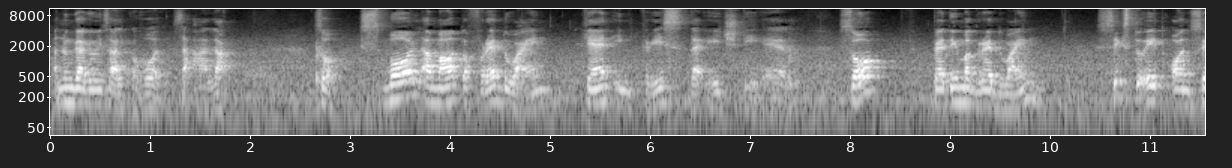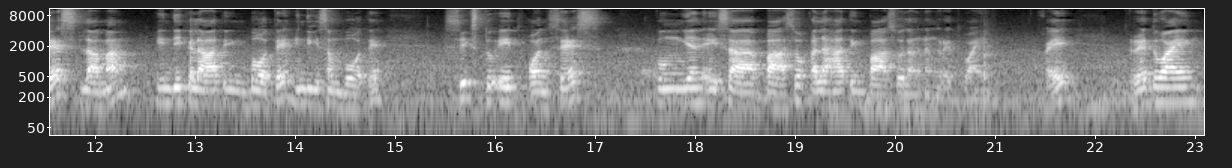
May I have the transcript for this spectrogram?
Anong gagawin sa alcohol? Sa alak. So, small amount of red wine can increase the HDL. So, pwedeng mag-red wine, 6 to 8 ounces lamang, hindi kalahating bote, hindi isang bote. 6 to 8 ounces, kung yan ay sa baso, kalahating baso lang ng red wine. Okay? Red wine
